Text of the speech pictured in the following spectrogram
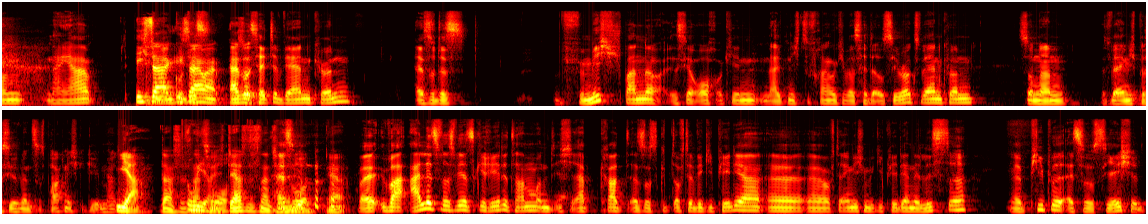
und naja, ich, ich sage sag mal, also das hätte werden können. Also das für mich Spannende ist ja auch, okay, halt nicht zu fragen, okay, was hätte aus Xerox werden können, sondern was wäre eigentlich passiert, wenn es das Park nicht gegeben hätte? Ja, das ist oh, natürlich, ja. das ist natürlich. Also, ja. weil über alles, was wir jetzt geredet haben, und ich habe gerade, also es gibt auf der Wikipedia, äh, äh, auf der englischen Wikipedia eine Liste, äh, People Associated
